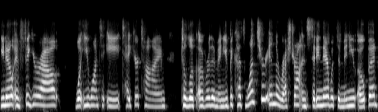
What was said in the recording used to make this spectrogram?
you know, and figure out what you want to eat. Take your time to look over the menu because once you're in the restaurant and sitting there with the menu open,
